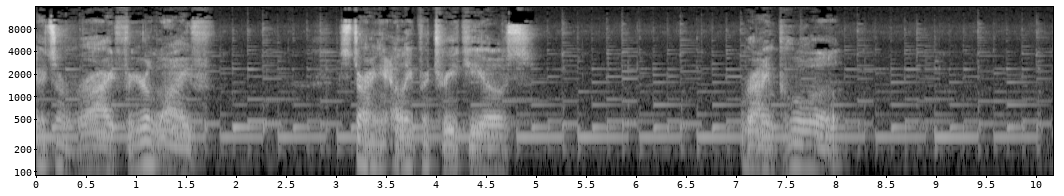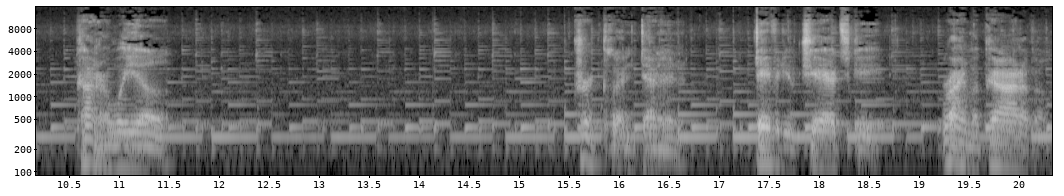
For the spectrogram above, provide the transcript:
It's a ride for your life. Starring Ellie Patricios, Ryan Poole, Connor Wheel, Kurt Clinton, David Uchansky, Ryan McGonigal.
